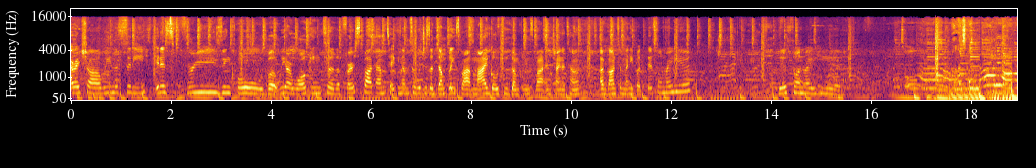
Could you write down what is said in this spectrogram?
Alright y'all, we in the city. It is freezing cold, but we are walking to the first spot that I'm taking them to, which is a dumpling spot, my go-to dumpling spot in Chinatown. I've gone to many, but this one right here, this one right here. Oh.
